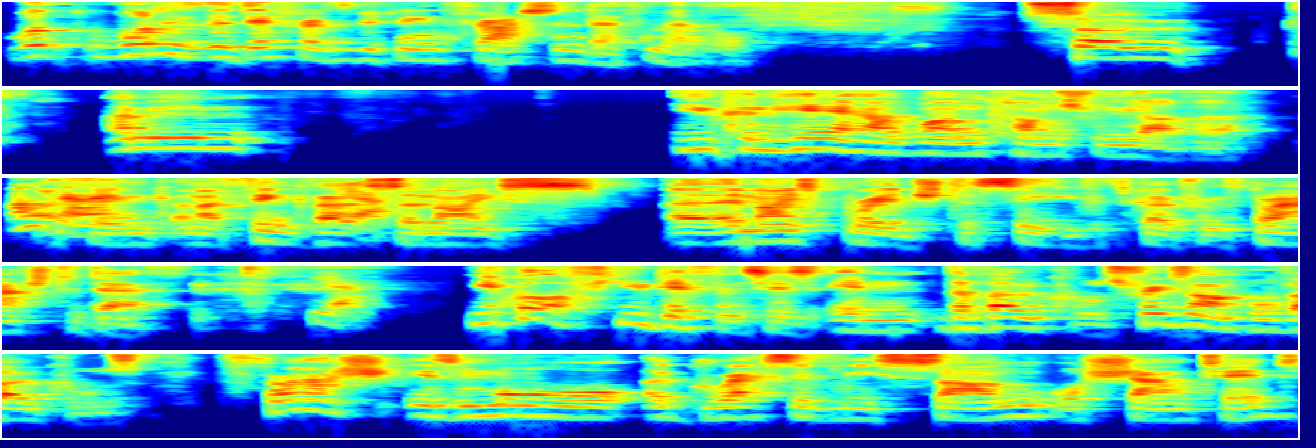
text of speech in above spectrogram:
what what is the difference between thrash and death metal? So, I mean, you can hear how one comes from the other. I think, and I think that's a nice a, a nice bridge to see to go from thrash to death. Yeah. You've got a few differences in the vocals. For example, vocals. Thrash is more aggressively sung or shouted,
